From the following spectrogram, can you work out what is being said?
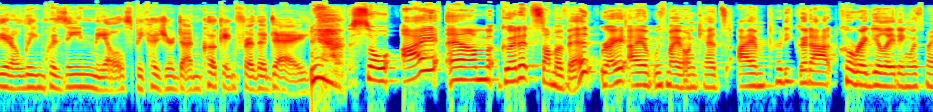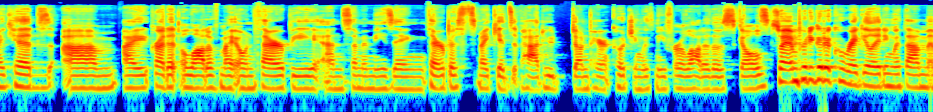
you know, lean cuisine meals because you're done cooking for the day? Yeah. So I am good at some of it, right? I with my own kids, I am pretty good at co-regulating with my kids. Um, I credit a lot of my own therapy and some amazing therapists my kids have had who've done parent coaching with me for a lot of those skills. So I am pretty good at co-regulating with them,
